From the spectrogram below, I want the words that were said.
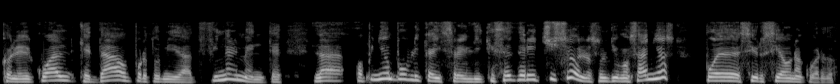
con el cual que da oportunidad. Finalmente, la opinión pública israelí que se derechizó en los últimos años puede decir sí a un acuerdo.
